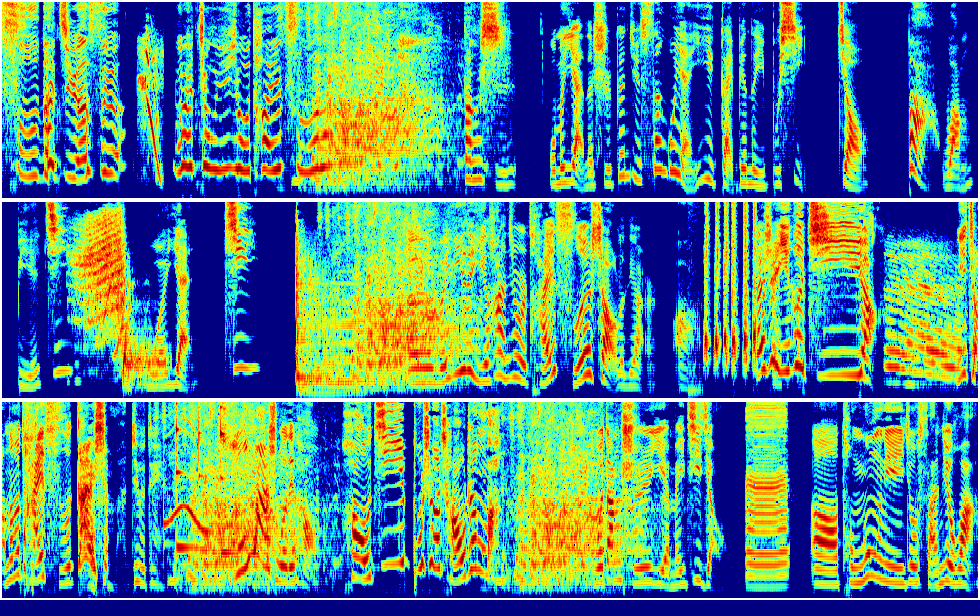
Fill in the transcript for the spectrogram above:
词的角色，我终于有台词了。当时我们演的是根据《三国演义》改编的一部戏，叫《霸王别姬》，我演姬。呃，唯一的遗憾就是台词少了点儿啊。但是一个鸡呀，你整那么台词干什么？对不对？俗话说得好，好鸡不涉朝政嘛。我当时也没计较。呃，统共呢就三句话，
